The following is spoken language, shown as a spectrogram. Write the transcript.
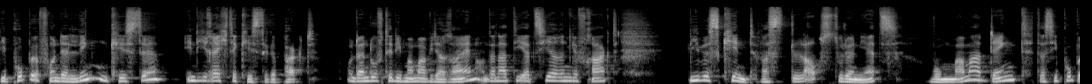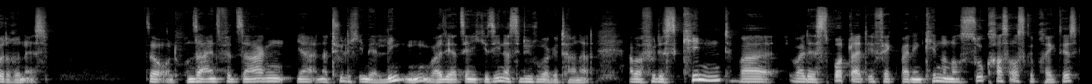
die Puppe von der linken Kiste in die rechte Kiste gepackt. Und dann durfte die Mama wieder rein und dann hat die Erzieherin gefragt, liebes Kind, was glaubst du denn jetzt, wo Mama denkt, dass die Puppe drin ist? So, und unser Eins wird sagen, ja, natürlich in der linken, weil sie hat ja nicht gesehen, dass sie die rüber getan hat. Aber für das Kind war, weil der Spotlight-Effekt bei den Kindern noch so krass ausgeprägt ist,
